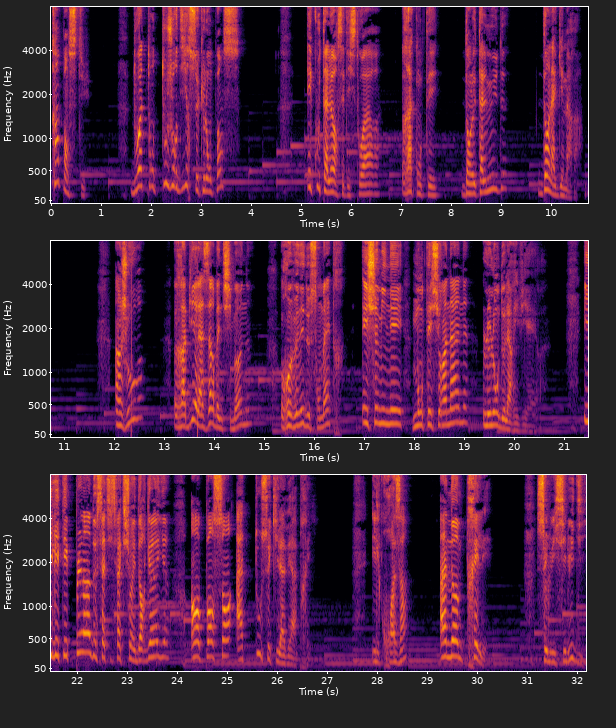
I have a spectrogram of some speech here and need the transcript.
Qu'en penses-tu? Doit-on toujours dire ce que l'on pense? Écoute alors cette histoire racontée dans le Talmud, dans la Guémara. Un jour, Rabbi Elazar ben Shimon revenait de son maître et cheminait monté sur un âne le long de la rivière. Il était plein de satisfaction et d'orgueil en pensant à tout ce qu'il avait appris. Il croisa un homme très laid. Celui-ci lui dit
